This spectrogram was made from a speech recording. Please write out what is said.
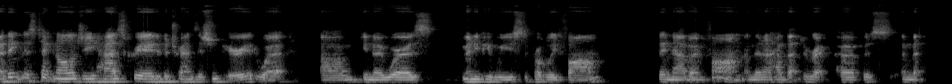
I think this technology has created a transition period where, um, you know, whereas many people used to probably farm, they now don't farm and they don't have that direct purpose and that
